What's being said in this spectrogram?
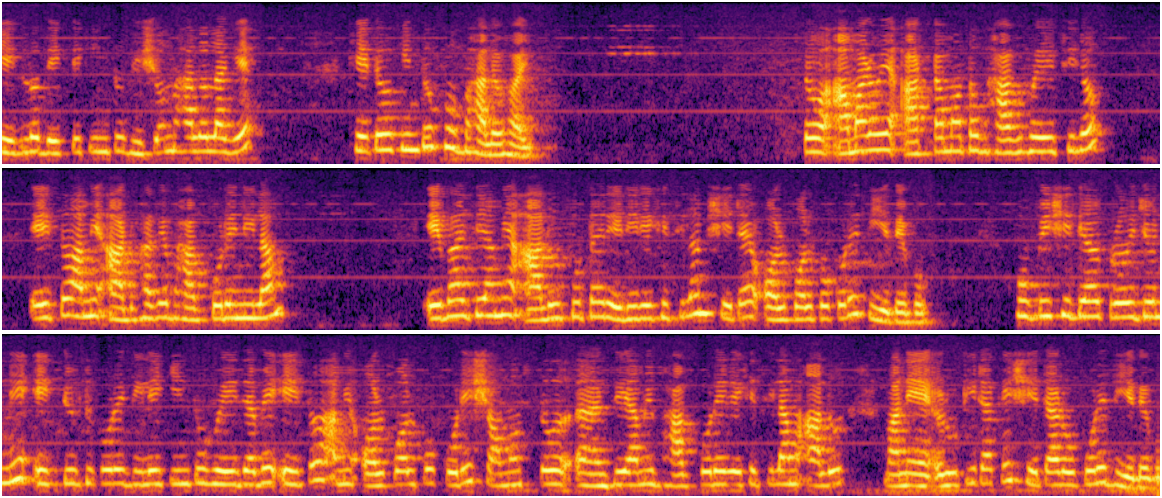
এগুলো দেখতে কিন্তু ভীষণ ভালো লাগে, খেতেও কিন্তু খুব ভালো হয়। তো আমার ওই আটটা মতো ভাগ হয়েছিল, এই তো আমি আট ভাগে ভাগ করে নিলাম। এবার যে আমি আলুর পুরটা রেডি রেখেছিলাম সেটাই অল্প অল্প করে দিয়ে দেবো। খুব বেশি দেওয়ার প্রয়োজন নেই, একটু একটু করে দিলেই কিন্তু হয়ে যাবে। এই তো আমি অল্প অল্প করে সমস্ত যে আমি ভাগ করে রেখেছিলাম আলু মানে রুটিটাকে সেটার উপরে দিয়ে দেব।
